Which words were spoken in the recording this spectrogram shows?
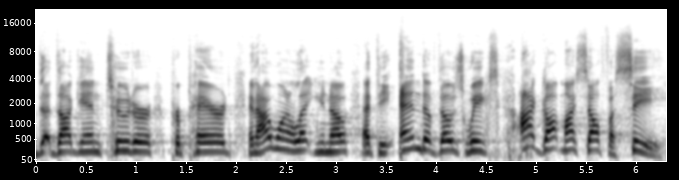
d- dug in, tutor, prepared, and I want to let you know at the end of those weeks, I got myself a C.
